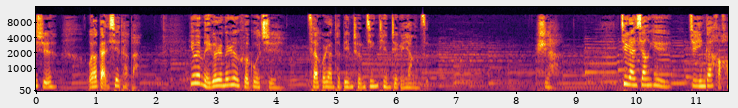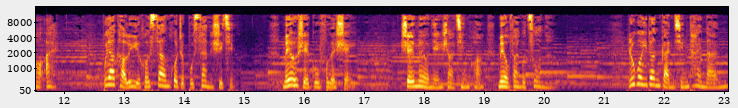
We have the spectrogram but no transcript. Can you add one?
许我要感谢他吧，因为每个人的任何过去，才会让他变成今天这个样子。”是啊，既然相遇，就应该好好爱，不要考虑以后散或者不散的事情。没有谁辜负了谁，谁没有年少轻狂，没有犯过错呢？如果一段感情太难，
